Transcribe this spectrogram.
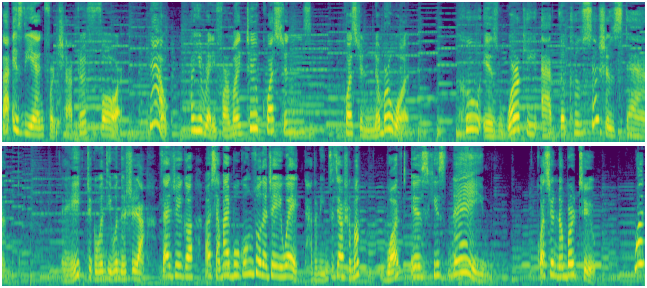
that is the end for chapter four. Now, are you ready for my two questions? Question number one who is working at the concession stand? 哎，这个问题问的是啊，在这个呃小卖部工作的这一位，他的名字叫什么？What is his name? Question number two. What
